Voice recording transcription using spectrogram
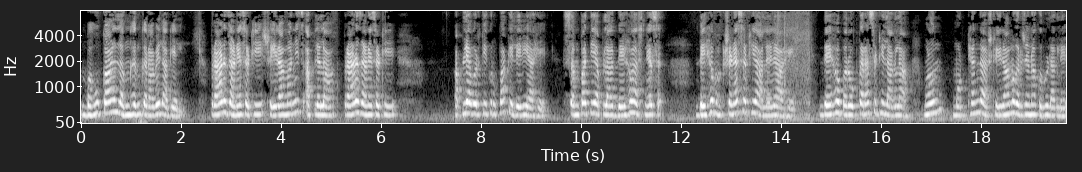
बहुकाळ लंघन करावे लागेल. प्राण जाण्यासाठी श्रीरामानीच आपल्याला प्राण जाण्यासाठी आपल्यावरती कृपा केलेली आहे. संपाती आपला देह असण्यास देह भक्षण्यासाठी आलेला आहे. देह परोपकारासाठी लागला म्हणून मोठ्यांदा श्रीराम गर्जना करू लागले.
